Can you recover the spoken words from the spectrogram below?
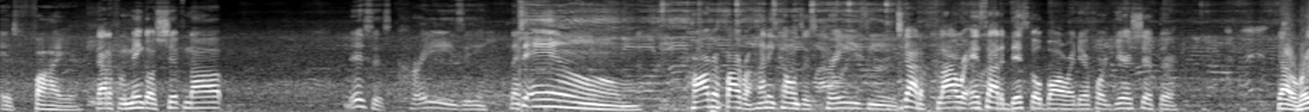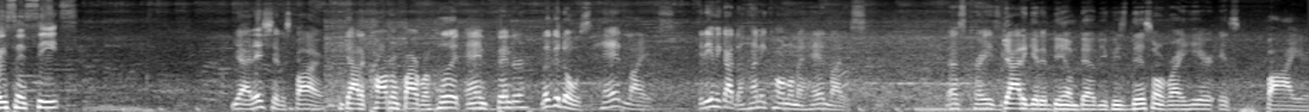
is fire. Got a flamingo shift knob. This is crazy. Damn. Carbon fiber honeycombs is crazy. It's got a flower inside a disco ball right there for a gear shifter. Got racing seats. Yeah, this shit is fire. You got a carbon fiber hood and fender. Look at those headlights. It even got the honeycomb on the headlights. That's crazy. Gotta get a BMW because this one right here is fire.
